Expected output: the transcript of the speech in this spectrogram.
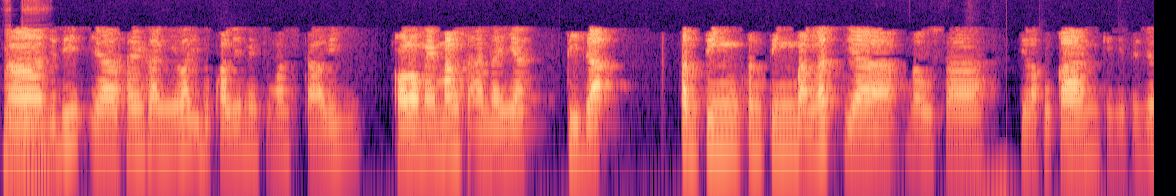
Betul. Nah, jadi ya sayang-sayangilah hidup kalian yang cuma sekali. Kalau memang seandainya tidak penting-penting banget ya nggak usah dilakukan kayak gitu aja.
